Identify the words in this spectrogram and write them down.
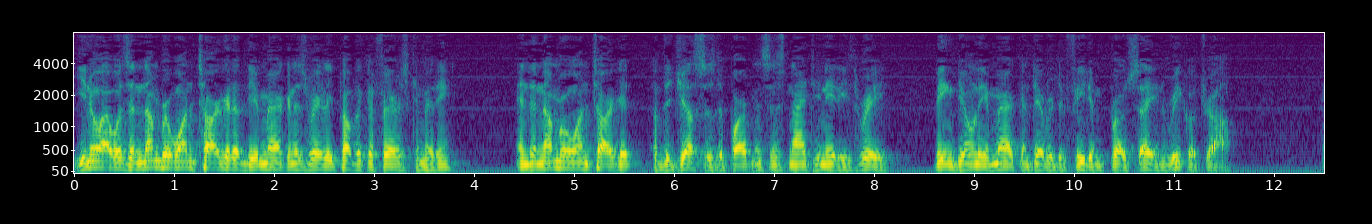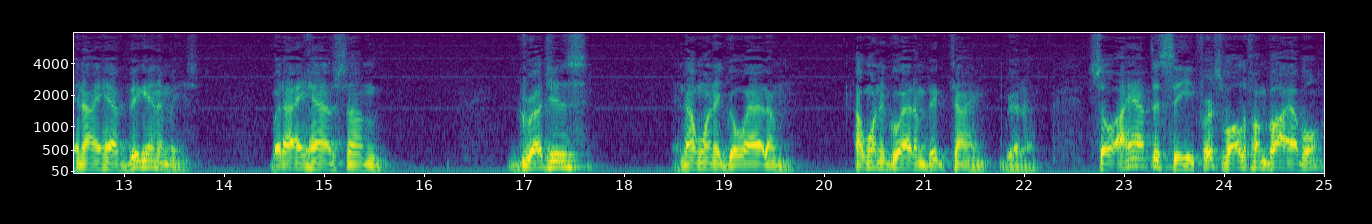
You know, I was a number one target of the American Israeli Public Affairs Committee and the number one target of the Justice Department since 1983, being the only American to ever defeat him pro se in a RICO trial. And I have big enemies, but I have some grudges, and I want to go at them. I want to go at them big time, Greta. So I have to see, first of all, if I'm viable,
